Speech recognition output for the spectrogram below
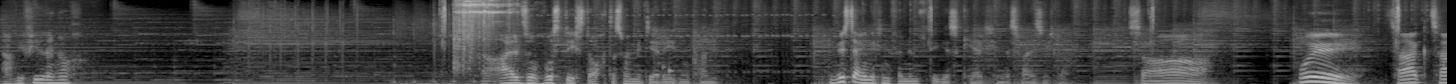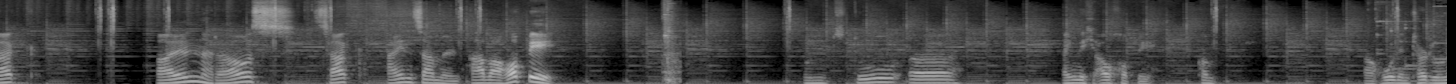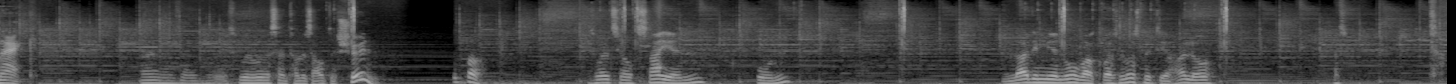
Ja, wie viel denn noch? Ja, also wusste ich es doch, dass man mit dir reden kann. Du bist ja eigentlich ein vernünftiges Kerlchen, das weiß ich doch. So. Ui. Zack, zack. Ballen raus. Zack. Einsammeln. Aber Hobby. Und du, äh, eigentlich auch Hobby. Komm. Ja, hol den Turtleneck. Das ist ein tolles Auto. Schön. Super. Soll es ja auch sein. Und Wladimir Novak, was ist los mit dir? Hallo. Was?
